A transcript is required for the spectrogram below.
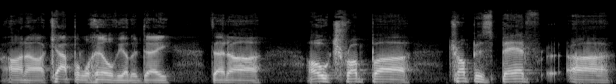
on uh, Capitol Hill the other day that oh Trump Trump is bad for,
